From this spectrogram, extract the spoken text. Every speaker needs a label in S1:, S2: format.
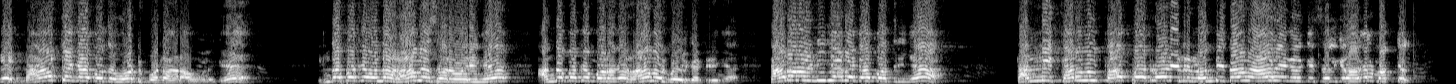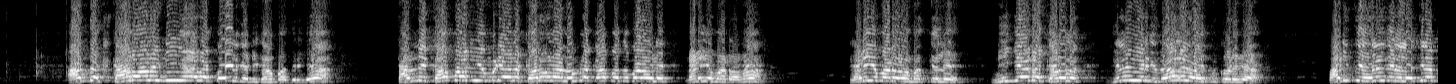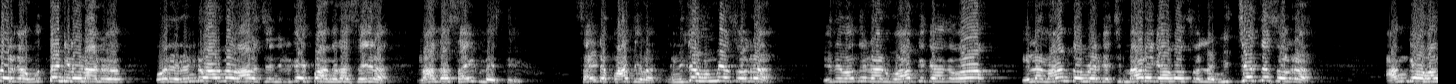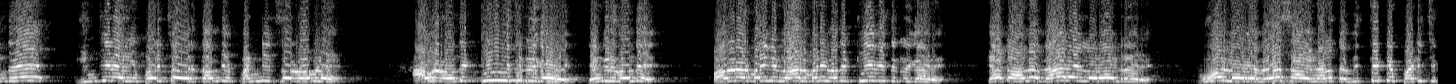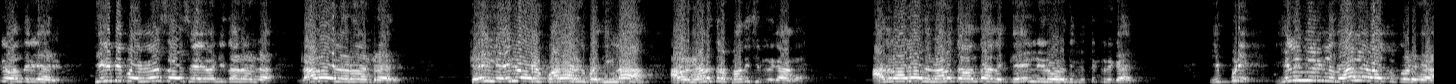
S1: டேய் நாட்டை காப்பாத்த ஓட்டு போட்டாங்கடா உங்களுக்கு. இந்த பக்கம் வந்தா ராமேஸ்வரம் வரீங்க அந்த பக்கம் போனாங்க ராமர் கோயில் கட்டுறீங்க. கடவுளை நீங்க யாரை காப்பாத்துறீங்க? தன்னை கடவுள் காப்பாற்றுவார் என்று நம்பித்தான் ஆலயங்களுக்கு செல்கிறார்கள் மக்கள். அந்த கடவுளை நீங்க யாரை கோயில் கட்டி காப்பாத்துறீங்க? தன்னை காப்பாற்ற முடியாத கடவுளை நம்மளை காப்பாற்ற போறான்னு நினைக்க மாட்டானா? நினைக்க மாட்டானா மக்கள்? நீங்க ஏன்னா கடவுளை இளைஞருக்கு வேலை வாய்ப்பு கொடுங்க. படித்த இளைஞர்கள் எத்தனை பேர் இருக்காங்க உத்தண்டியில நான் ஒரு ரெண்டு வாரமா வேலை செஞ்சுட்டு இருக்கேன். இப்போ அங்கதான் செய்யறேன் நான் தான் சைட் மேஸ்திரி சைட்டை பார்த்துக்கணும். நிஜம் உண்மையா சொல்றேன். இது வந்து நான் வாக்குக்காகவோ இல்ல நான் தமிழர் கட்சி மேடைக்காகவோ சொல்ல நிஜத்தை சொல்றேன். அங்க வந்து இன்ஜினியரிங் படிச்ச ஒரு தம்பி பன்னீர்செல்வம்னு அவர் வந்து டிவி வித்துட்டு இருக்காரு. எங்களுக்கு வந்து பதினோரு மணிக்கு நாலு மணிக்கு வந்து டிவி வித்துட்டு இருக்காரு. கேட்டா ஆனா வேலை இல்லைன்றாரு ஊர்ல இருக்க விவசாய நிலத்தை வித்துட்டு படிச்சுட்டு வந்திருக்காரு. திருப்பி போய் விவசாயம் செய்ய வேண்டியதானே என்ன? நிலம் இல்லைன்றாரு கையில் எரிவாயு குழா இருக்கு பாத்தீங்களா? அவர் நிலத்துல பதிச்சிட்டு இருக்காங்க. அதனால அந்த நிலத்தை வந்து அந்த கெயில் நிறுவனத்துக்கு வித்துட்டு இருக்காரு. இப்படி இளைஞர்களுக்கு வேலை வாய்ப்பு கொடுங்க.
